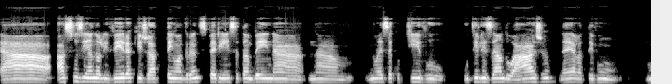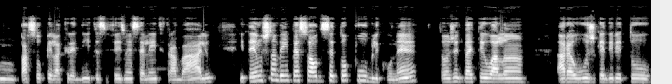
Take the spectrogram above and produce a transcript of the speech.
a, a Suziana Oliveira, que já tem uma grande experiência também na, na no executivo utilizando o ágil, né? Ela teve um, um passou pela Acreditas e fez um excelente trabalho. E temos também pessoal do setor público, né? Então a gente vai ter o Alan Araújo, que é diretor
